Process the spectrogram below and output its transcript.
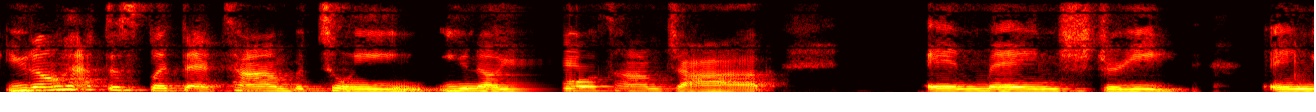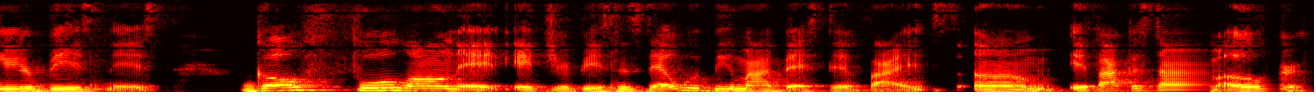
You don't have to split that time between, you know, your full time job and Main Street and your business go full on at, at your business. That would be my best advice. Um, if I could start over,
